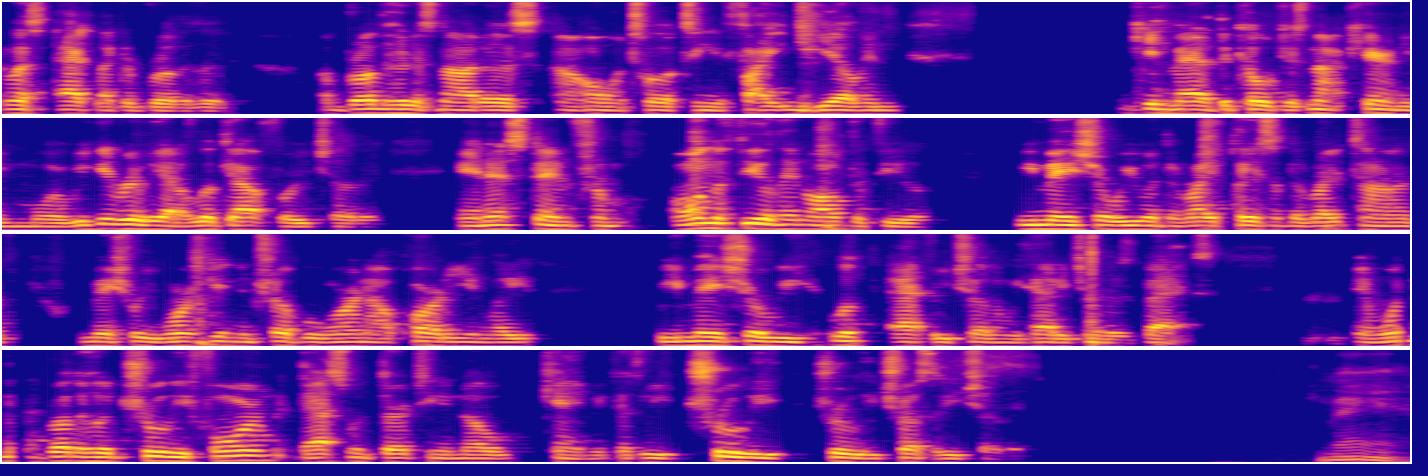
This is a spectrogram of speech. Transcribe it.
and let's act like a brotherhood. A brotherhood is not us, uh, on own 12 team, fighting, yelling, getting mad at the coaches, not caring anymore. We get really got to look out for each other. And that stems from on the field and off the field. We made sure we were at the right place at the right time. We made sure we weren't getting in trouble, weren't out partying late. We made sure we looked after each other and we had each other's backs. And when that brotherhood truly formed, that's when 13 and 0 came because we truly, truly trusted each other. Man.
